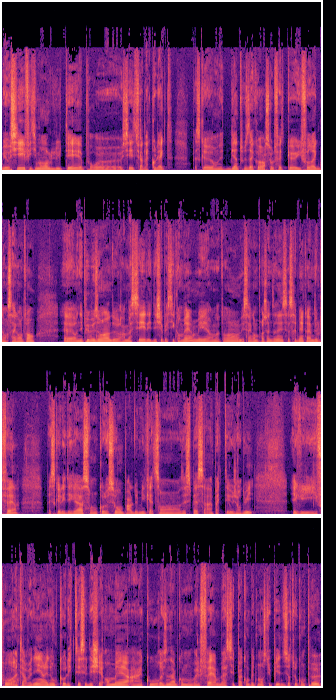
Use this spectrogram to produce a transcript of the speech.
mais aussi effectivement lutter pour euh, essayer de faire de la collecte, parce qu'on est bien tous d'accord sur le fait qu'il faudrait que dans 50 ans, on n'ait plus besoin de ramasser les déchets plastiques en mer, mais en attendant, les 50 prochaines années, ça serait bien quand même de le faire parce que les dégâts sont colossaux. On parle de 1400 espèces impactées aujourd'hui et qu'il faut intervenir et donc collecter ces déchets en mer à un coût raisonnable comme on va le faire, bah, c'est pas complètement stupide, surtout qu'on peut,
